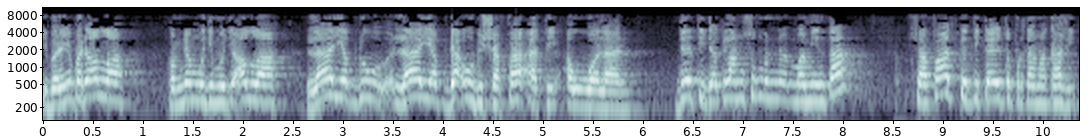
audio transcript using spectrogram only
Ibadahnya pada Allah. Kemudian muji-muji Allah. La yabdu la yabda'u bi syafaati awalan dia tidak langsung meminta syafaat ketika itu pertama kali.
